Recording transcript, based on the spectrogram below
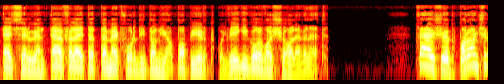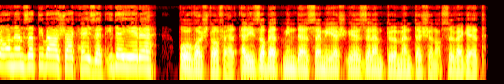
egyszerűen elfelejtette megfordítani a papírt, hogy végigolvassa a levelet. Felsőbb parancsra a nemzeti válsághelyzet idejére, olvasta fel Elizabeth minden személyes érzelemtől mentesen a szöveget.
